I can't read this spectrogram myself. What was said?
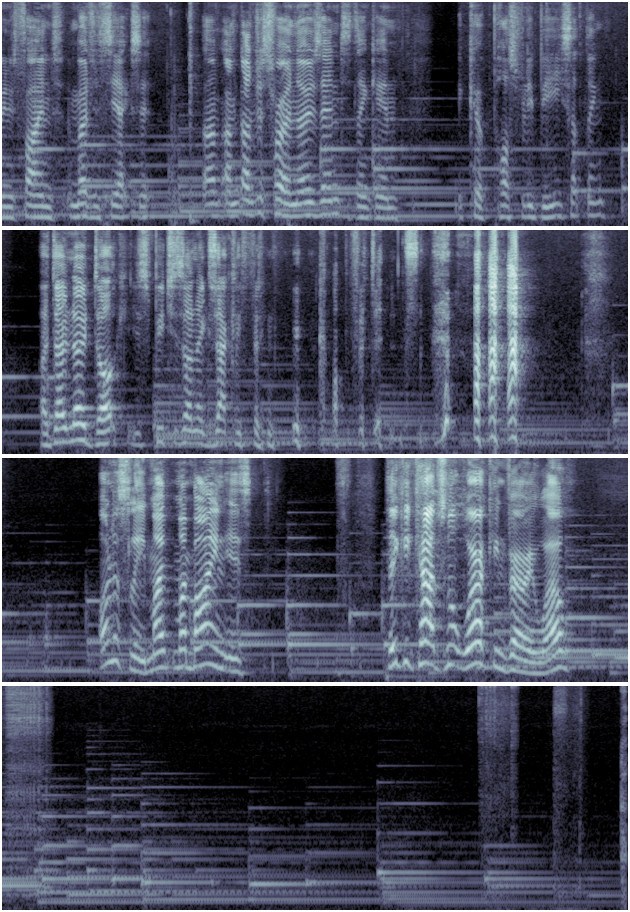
we need to hmm. find emergency exit. I'm, I'm, I'm just throwing those in, thinking it could possibly be something. I don't know, Doc. Your speeches aren't exactly filling confidence. Honestly, my, my mind is... Thinking cap's not working very well. I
